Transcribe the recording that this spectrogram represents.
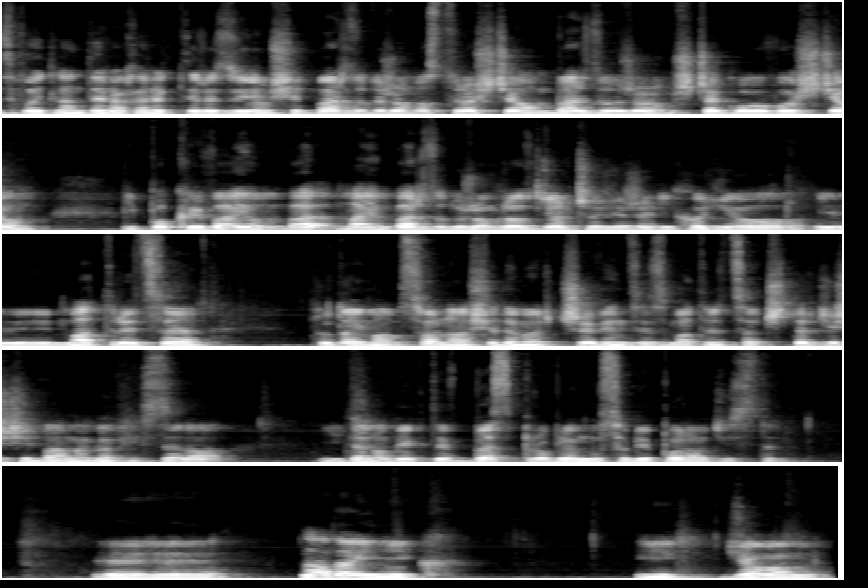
z Voigtlandera charakteryzują się bardzo dużą ostrością, bardzo dużą szczegółowością i pokrywają, ba, mają bardzo dużą rozdzielczość, jeżeli chodzi o y, matrycę. Tutaj mam Sona 7R3, więc jest matryca 42 megapiksela i ten obiektyw bez problemu sobie poradzi z tym. Yy, nadajnik i działamy.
